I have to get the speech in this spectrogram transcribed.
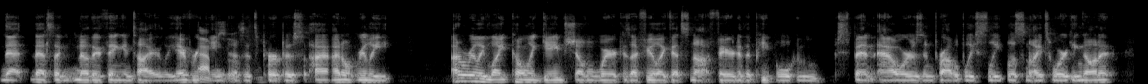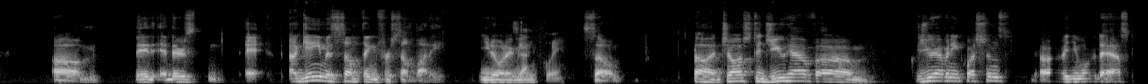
that that's another thing entirely. Every game has its purpose. I, I don't really, I don't really like calling games shovelware because I feel like that's not fair to the people who spent hours and probably sleepless nights working on it. Um, it, it- there's a game is something for somebody. You know what I mean? Exactly. So, uh, Josh, did you have um, did you have any questions uh, you wanted to ask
